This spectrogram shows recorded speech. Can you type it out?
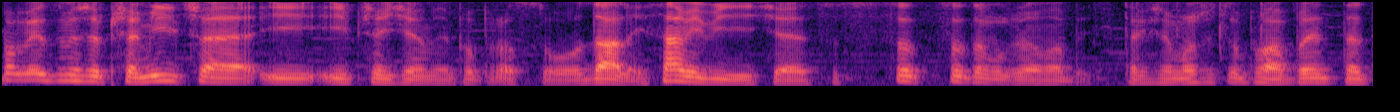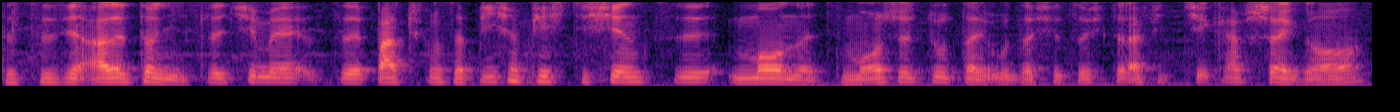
Powiedzmy, że przemilczę i, i przejdziemy po prostu dalej. Sami widzicie, co, co, co to w ogóle ma być. Także może to była błędna decyzja, ale to nic. Lecimy z paczką za 55 tysięcy monet. Może tutaj uda się coś trafić ciekawszego.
